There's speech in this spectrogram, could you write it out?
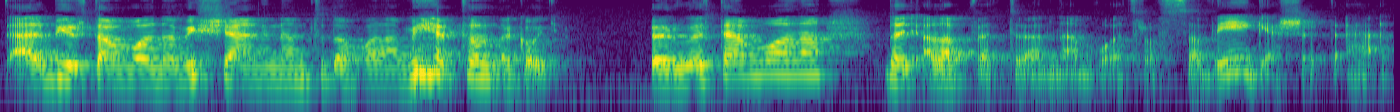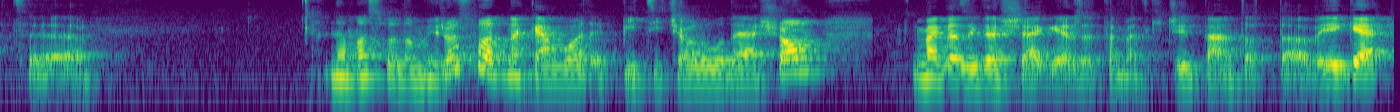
elbírtam volna viselni, nem tudom valamiért annak, hogy örültem volna, de hogy alapvetően nem volt rossz a vége se, tehát nem azt mondom, hogy rossz volt, nekem volt egy pici csalódásom, meg az igazságérzetemet kicsit bántotta a vége,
